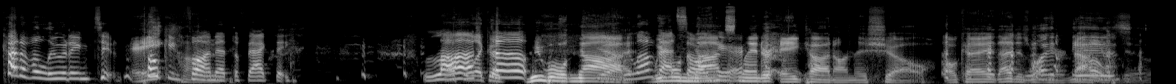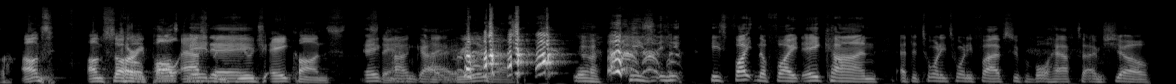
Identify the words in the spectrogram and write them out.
kind of alluding to Akon. poking fun at the fact that Locked like a, Up. We will not. Yeah. We love we that will song not here. slander Akon on this show. Okay, that is what, what we're not do. I'm I'm sorry, oh, Paul Aspen, huge Akon's Akon guy. I, really? yeah. yeah. He's he, he's fighting the fight. Akon at the 2025 Super Bowl halftime show.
